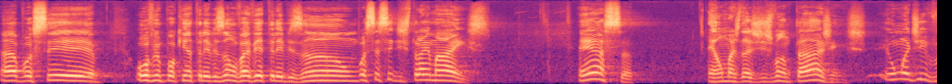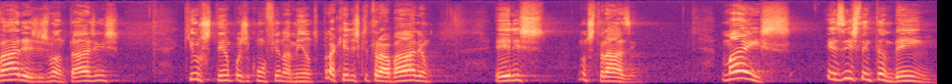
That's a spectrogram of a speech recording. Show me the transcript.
Uh, você ouve um pouquinho a televisão, vai ver a televisão, você se distrai mais. Essa é uma das desvantagens, uma de várias desvantagens que os tempos de confinamento, para aqueles que trabalham, eles nos trazem. Mas existem também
